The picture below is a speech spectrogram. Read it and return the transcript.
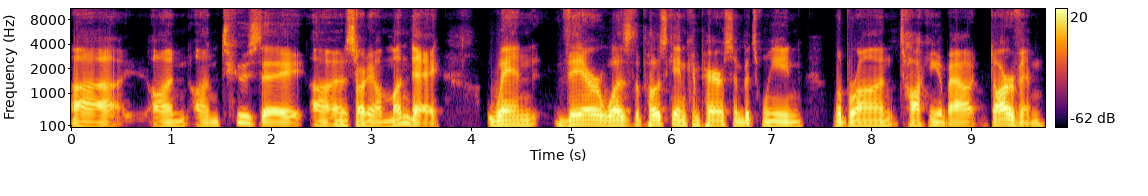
uh, on on Tuesday, uh, sorry, on Monday, when there was the post game comparison between LeBron talking about Darvin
